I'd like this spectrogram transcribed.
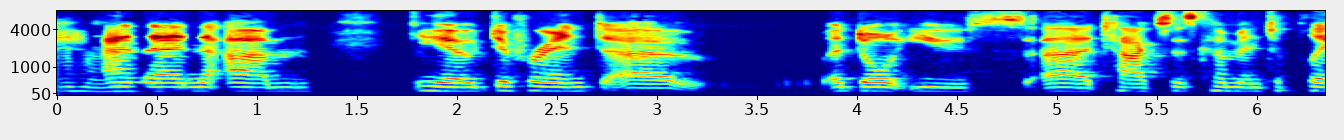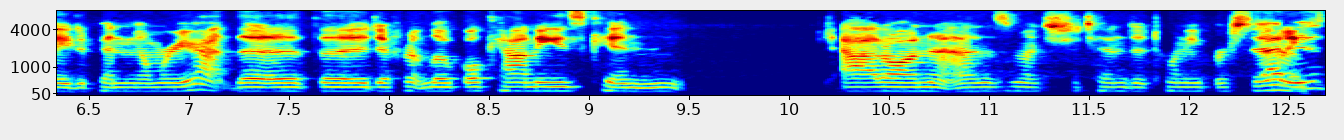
Mhm. and then um, you know different. Uh, adult use uh, taxes come into play depending on where you're at. The the different local counties can add on as much to 10 to 20 percent. That is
